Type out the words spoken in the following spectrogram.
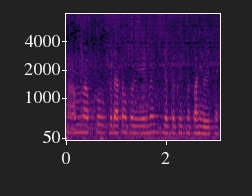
मैं आपको बताता हूँ थोड़ी देर में, जब तक इसमें पानी हो जाता है।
